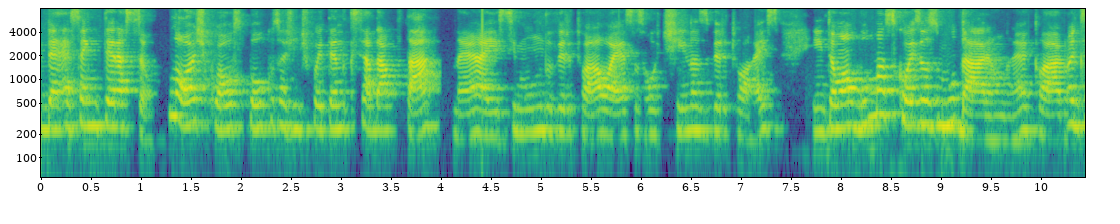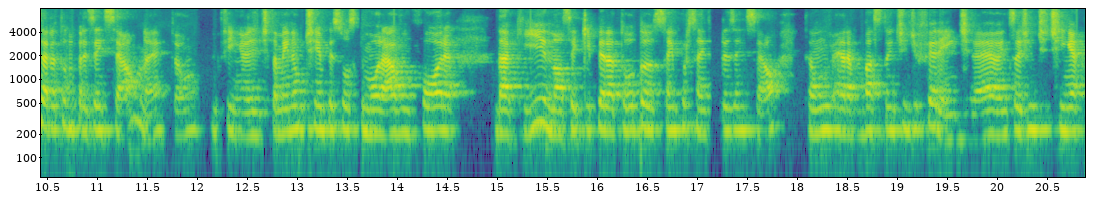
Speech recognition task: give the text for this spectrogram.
dessa interação. Lógico, aos poucos a gente foi tendo que se adaptar, né, a esse mundo virtual, a essas rotinas virtuais. Então, algumas coisas mudaram, né, claro. Antes era tudo presencial, né, então, enfim, a gente também não tinha pessoas que moravam fora daqui, nossa equipe era toda 100% presencial, então era bastante diferente, né? Antes a gente tinha,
